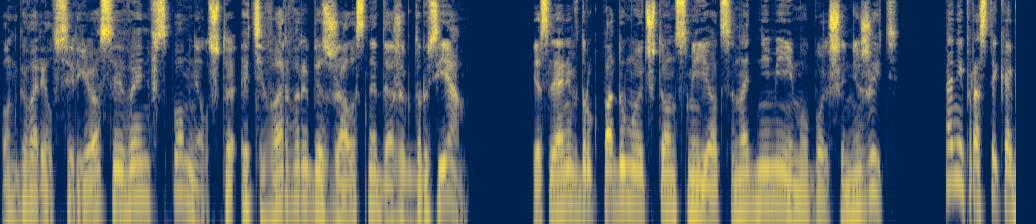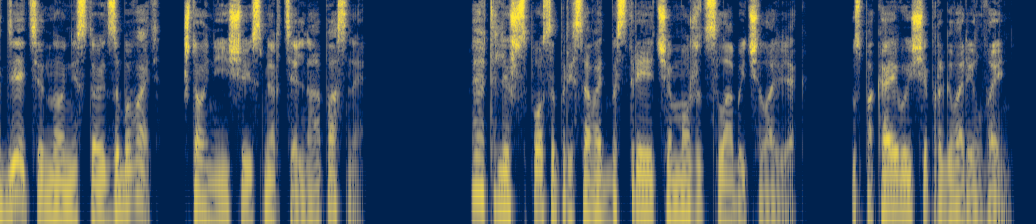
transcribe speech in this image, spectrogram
Он говорил всерьез, и Вэнь вспомнил, что эти варвары безжалостны даже к друзьям. Если они вдруг подумают, что он смеется над ними, ему больше не жить. Они просты, как дети, но не стоит забывать, что они еще и смертельно опасны. «Это лишь способ рисовать быстрее, чем может слабый человек», — успокаивающе проговорил Вэнь.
